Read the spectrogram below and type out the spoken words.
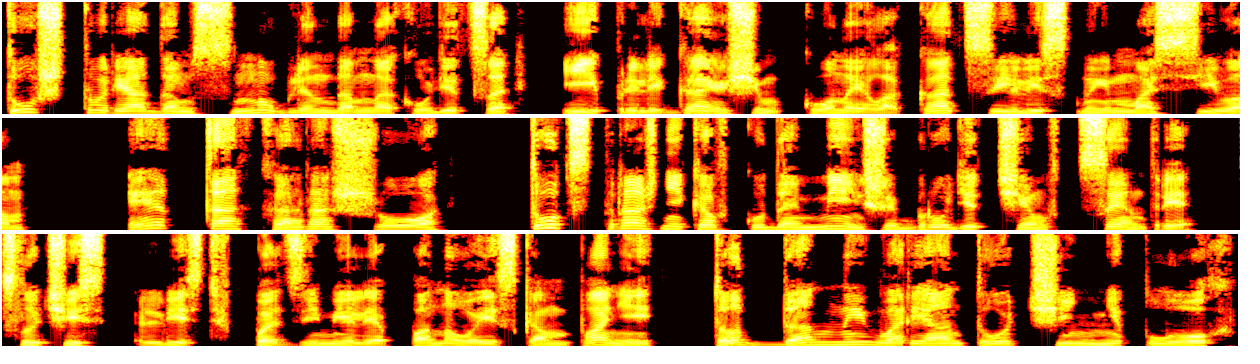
ту, что рядом с Нублендом находится и прилегающим к оной локации лесным массивом. Это хорошо. Тут стражников куда меньше бродит, чем в центре. Случись лезть в подземелье по новой из компаний, то данный вариант очень неплох.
